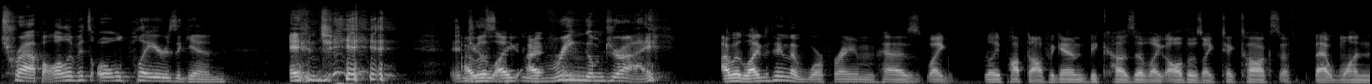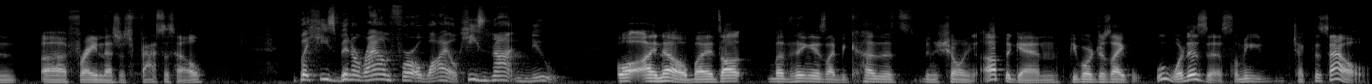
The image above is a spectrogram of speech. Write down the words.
trap all of its old players again and, and I just like- wring them dry. I would like to think that Warframe has like really popped off again because of like all those like TikToks of that one uh frame that's just fast as hell. But he's been around for a while he's not new Well, I know, but it's all but the thing is like because it's been showing up again, people are just like, "Ooh, what is this? Let me check this out."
